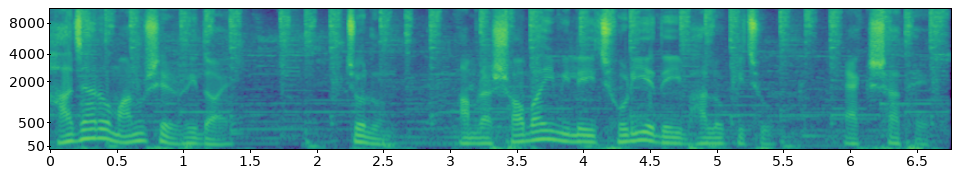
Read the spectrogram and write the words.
হাজারো মানুষের হৃদয়। চলুন, আমরা সবাই মিলেই ছড়িয়ে দেই ভালো কিছু একসাথে।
